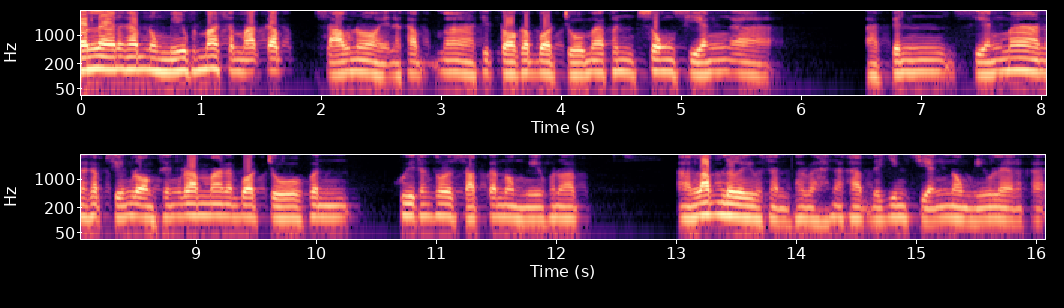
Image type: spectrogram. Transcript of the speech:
ตอนแรกนะครับน้องมิวเพิ่นมาสมัครกับสาวน้อยนะครับ มาติดต่อกับบอดโจมาเพิ่นส่งเสียงอ่าอ่าเป็นเสียงมานะครับ เสียงร้องเสียงรำมานะบอดโจเพิ่นคุยทางโทรศัพท์กับน้องมิวเพิ่นว่าอ่ารับเลยว่าซั่นเพิ่นว่านะครับได้ยินเสียงน้องมิวแล้วนะครับ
